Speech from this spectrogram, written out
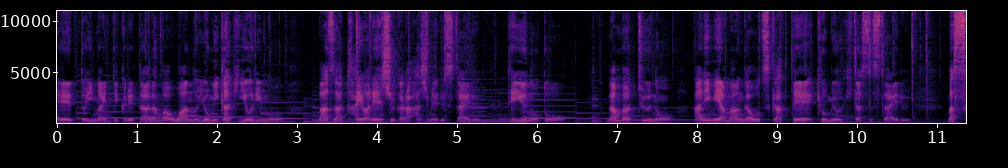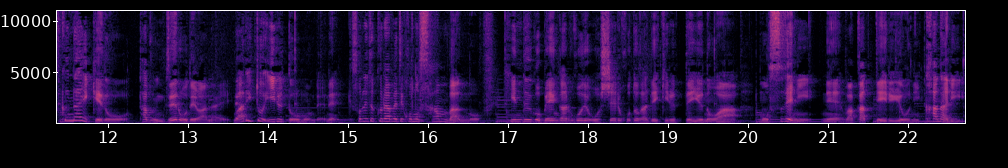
えー、と今言ってくれたナンバーワンの読み書きよりもまずは会話練習から始めるスタイルっていうのとナンバー2のアニメや漫画を使って興味を引き出すスタイルまあ少ないけど多分ゼロではない。割といると思うんだよね。それと比べてこの3番のヒンドゥー語ベンガル語で教えることができるっていうのはもうすでにね分かっているようにかなり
